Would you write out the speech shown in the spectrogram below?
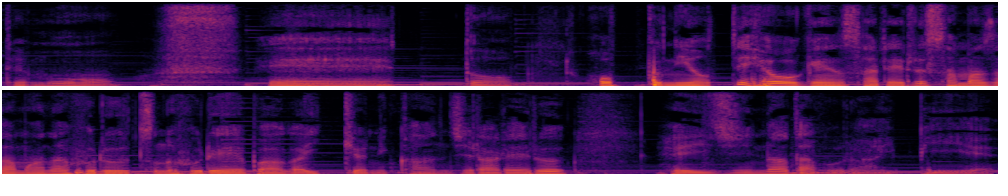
ても、えー、っと、ホップによって表現される様々なフルーツのフレーバーが一挙に感じられるヘイジーなダブル IPA、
